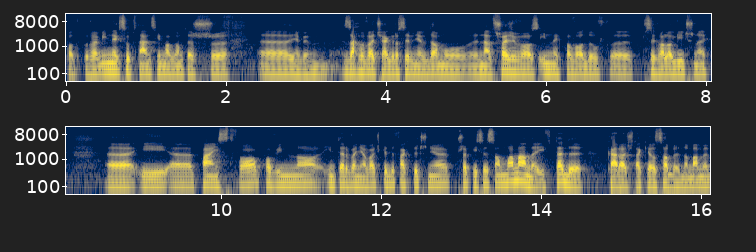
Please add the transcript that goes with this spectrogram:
pod wpływem innych substancji, mogą też, e, nie wiem, zachowywać się agresywnie w domu na trzeźwo z innych powodów psychologicznych. E, i e, państwo powinno interweniować, kiedy faktycznie przepisy są łamane i wtedy karać takie osoby. No mamy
